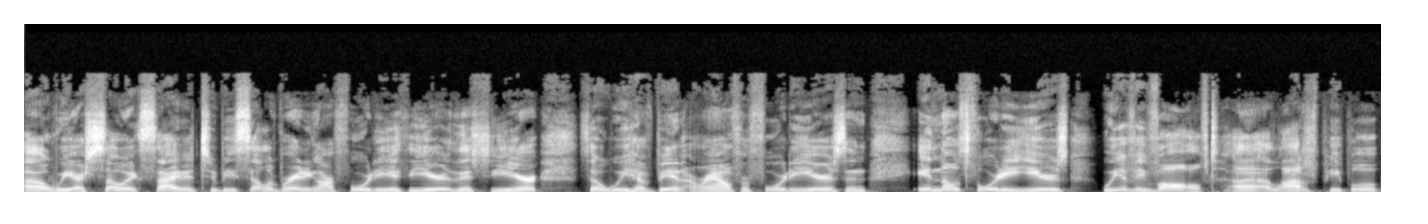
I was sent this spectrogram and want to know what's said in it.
Uh, we are so excited to be celebrating our 40th year this year. So we have been around for 40 years, and in those 40 years, we have evolved. Uh, a lot of people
